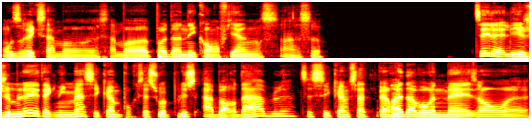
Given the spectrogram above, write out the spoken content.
on dirait que ça m'a pas donné confiance en ça. Tu sais, le- les jumelés, techniquement, c'est comme pour que ce soit plus abordable. C'est comme ça te permet Ouais. d'avoir une maison euh,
